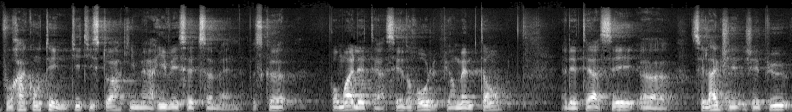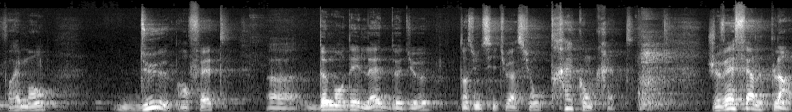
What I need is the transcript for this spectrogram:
vous raconter une petite histoire qui m'est arrivée cette semaine. Parce que pour moi, elle était assez drôle, puis en même temps, elle était assez. Euh, c'est là que j'ai pu vraiment, dû en fait, euh, demander l'aide de Dieu dans une situation très concrète. Je vais faire le plein.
